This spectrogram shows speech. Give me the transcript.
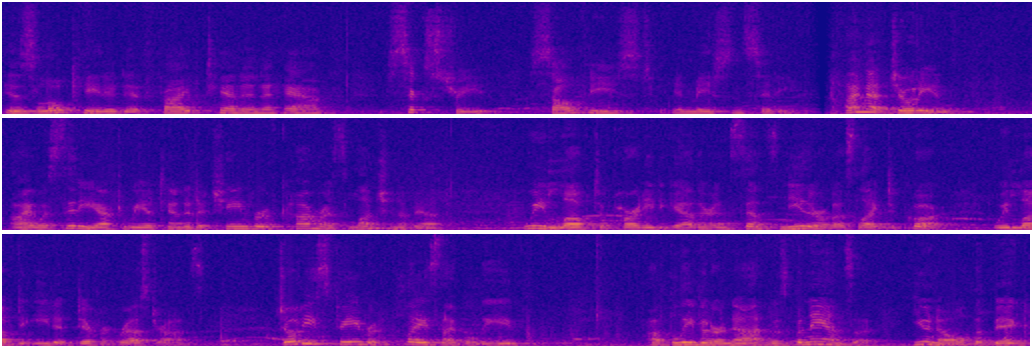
is located at 510 and a half Sixth Street, Southeast in Mason City. I met Jodi in Iowa City after we attended a Chamber of Commerce luncheon event. We love to party together, and since neither of us like to cook, we love to eat at different restaurants. Jodi's favorite place, I believe, uh, believe it or not, was Bonanza. You know, the big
